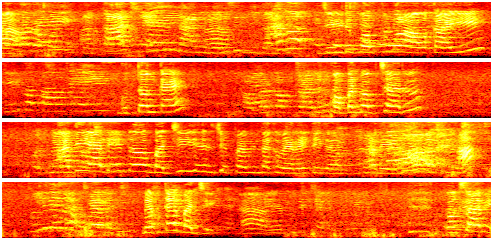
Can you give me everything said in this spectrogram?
ఆ. జీడిపప్పు ఆవకాయ గుత్తొంకాయ కొబ్బరి పప్పు చారు అది అదేంటో బజ్జీ అని చెప్పావు ఇందాక వెరైటీగా. అదే మిరపకాయ బజ్జీ. ఒకసారి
